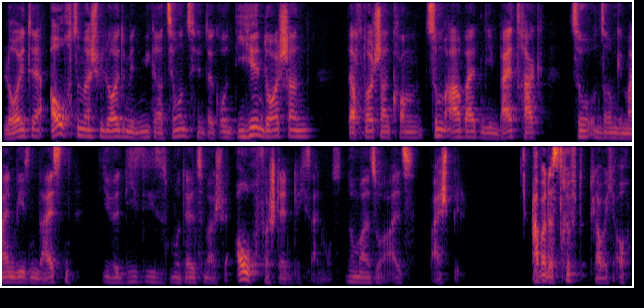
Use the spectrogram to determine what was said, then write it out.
Leute, auch zum Beispiel Leute mit Migrationshintergrund, die hier in Deutschland, nach Deutschland kommen, zum Arbeiten, die einen Beitrag zu unserem Gemeinwesen leisten, die für die dieses Modell zum Beispiel auch verständlich sein muss. Nur mal so als Beispiel. Aber das trifft, glaube ich, auch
